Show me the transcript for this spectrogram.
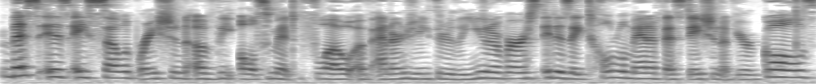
this is a celebration of the ultimate flow of energy through the universe. It is a total manifestation of your goals,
